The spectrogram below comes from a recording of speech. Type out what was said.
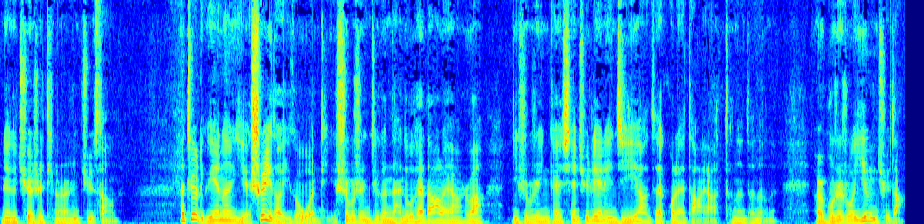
那个确实挺让人沮丧的。那这里边呢，也涉及到一个问题，是不是你这个难度太大了呀？是吧？你是不是应该先去练练级呀，再过来打呀？等等等等的，而不是说硬去打。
